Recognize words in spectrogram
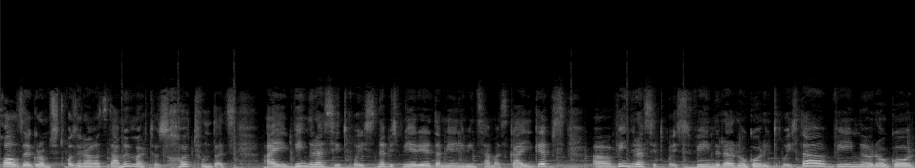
ხვალზე გრომ სიტყვაზე რაღაც დამემართოს, ხო თუნდაც. აი ვინ რა სიტყვის, ნებისმიერი ადამიანი ვინც ამას გაიგებს, ვინ რა სიტყვის, ვინ რა როგორ იტყვის და ვინ როგორ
